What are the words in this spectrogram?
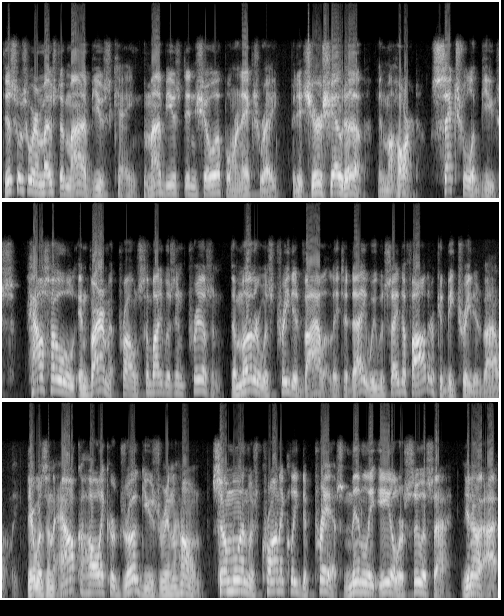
This was where most of my abuse came. My abuse didn't show up on an x ray, but it sure showed up in my heart. Sexual abuse. Household environment problems. Somebody was in prison. The mother was treated violently. Today, we would say the father could be treated violently. There was an alcoholic or drug user in the home. Someone was chronically depressed, mentally ill, or suicide. You know, I,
